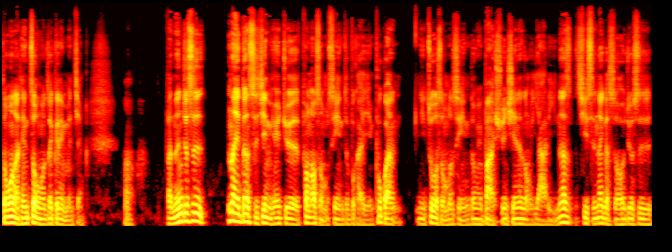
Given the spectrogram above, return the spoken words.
等我哪天中了再跟你们讲啊，反正就是。那一段时间，你会觉得碰到什么事情都不开心，不管你做什么事情都没办法宣泄那种压力。那其实那个时候就是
